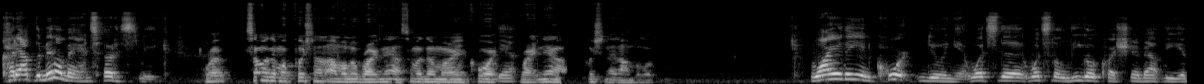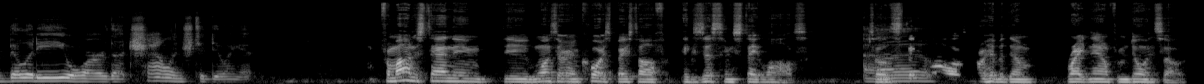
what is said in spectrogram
cut out the middleman, so to speak. Well, some of them are pushing that envelope right now. Some of them are in court Yeah. right now pushing that envelope. Why are they in court doing it? What's the what's the legal question about the ability or the challenge to doing it? From my understanding, the ones that are in court is based off existing state laws. So state Uh, laws prohibit them right now from doing so.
